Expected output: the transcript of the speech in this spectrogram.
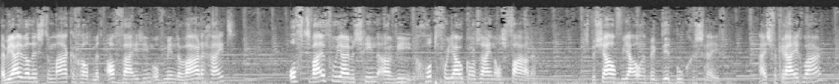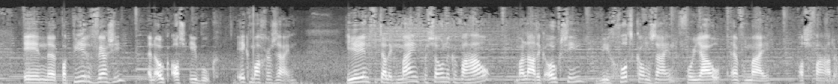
Heb jij wel eens te maken gehad met afwijzing of minderwaardigheid? Of twijfel jij misschien aan wie God voor jou kan zijn als vader? Speciaal voor jou heb ik dit boek geschreven. Hij is verkrijgbaar in eh, papieren versie en ook als e-book. Ik mag er zijn. Hierin vertel ik mijn persoonlijke verhaal, maar laat ik ook zien wie God kan zijn voor jou en voor mij als vader.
